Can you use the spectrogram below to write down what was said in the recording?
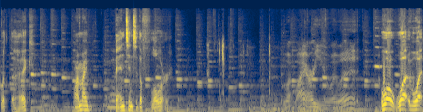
What the heck? Why am I bent into the floor? Whoa, what, what?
